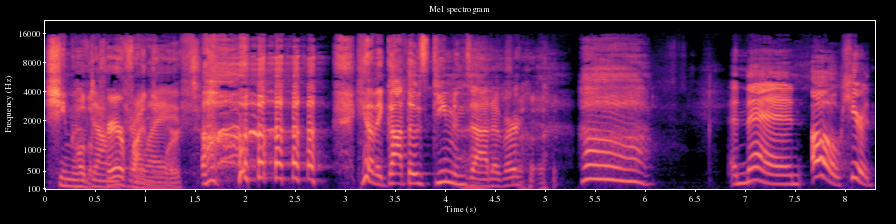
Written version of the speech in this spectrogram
she oh, moved Oh, the on prayer with her finally life. yeah, they got those demons out of her. and then, oh, here,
